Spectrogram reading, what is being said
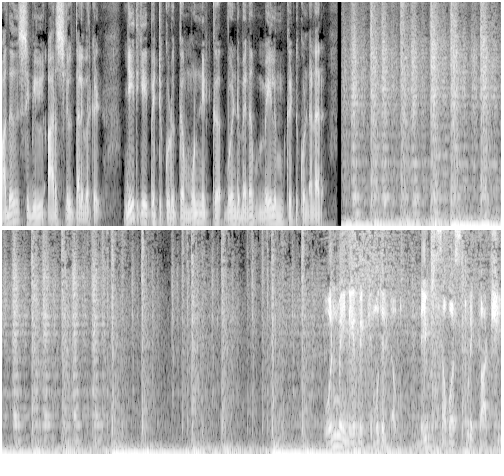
மத சிவில் அரசியல் தலைவர்கள் நீதியை பெற்றுக் கொடுக்க முன்னிற்க வேண்டுமென மேலும் கேட்டுக்கொண்டனர். உண்மை நேர்மைக்கு முதலிடம் நியூஸ் அவர்ஸ் தொலைக்காட்சி.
